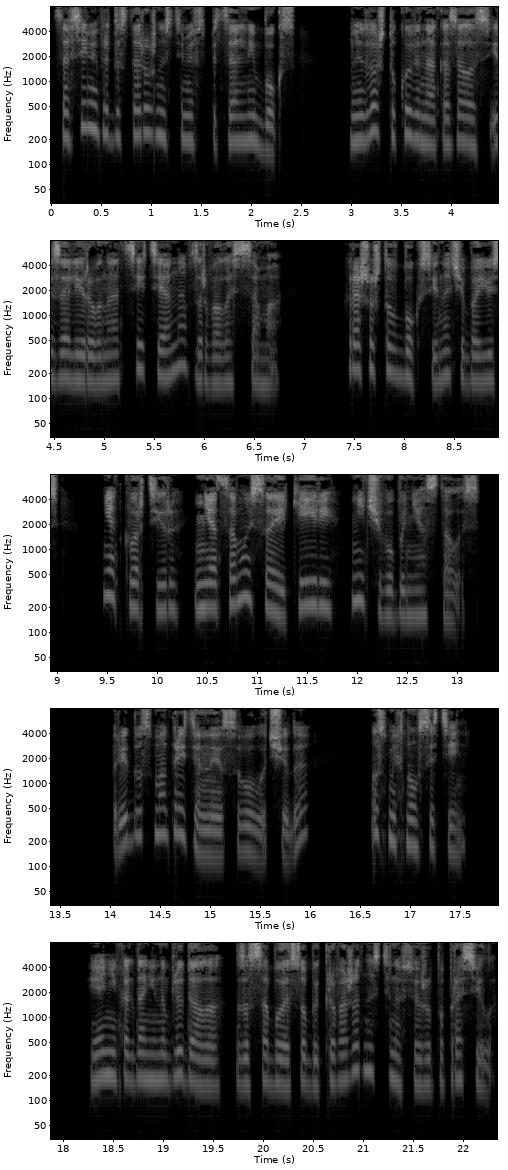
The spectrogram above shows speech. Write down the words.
со всеми предосторожностями в специальный бокс, но едва штуковина оказалась изолирована от сети, она взорвалась сама. Хорошо, что в боксе, иначе, боюсь, ни от квартиры, ни от самой Саи Кейри ничего бы не осталось. «Предусмотрительные сволочи, да?» — усмехнулся тень. Я никогда не наблюдала за собой особой кровожадности, но все же попросила.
